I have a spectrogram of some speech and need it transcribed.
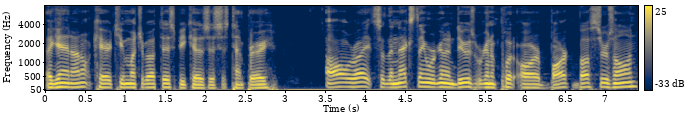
Again, I don't care too much about this because this is temporary. Alright, so the next thing we're going to do is we're going to put our bark busters on.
